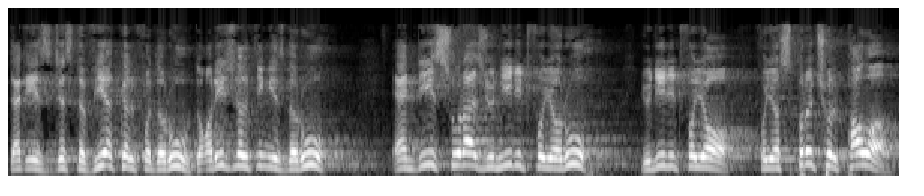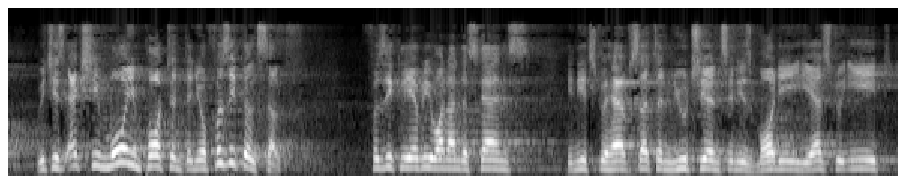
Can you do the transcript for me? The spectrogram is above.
that is just the vehicle for the ruh. The original thing is the ruh. And these surahs, you need it for your ruh. You need it for your, for your spiritual power, which is actually more important than your physical self. Physically, everyone understands he needs to have certain nutrients in his body, he has to eat,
